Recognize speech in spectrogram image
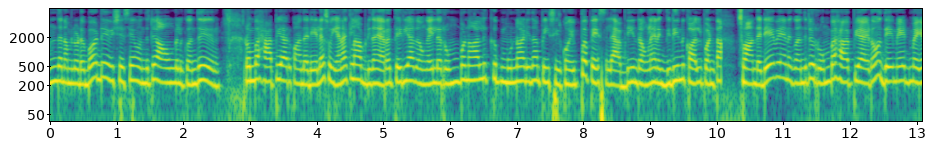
அந்த நம்மளோட பர்த்டே விஷயஸே வந்துட்டு அவங்களுக்கு வந்து ரொம்ப ஹாப்பியாக இருக்கும் அந்த டேயில் ஸோ எனக்குலாம் அப்படி தான் யாராவது தெரியாதவங்க இல்லை ரொம்ப நாளுக்கு முன்னாடி தான் பேசியிருக்கோம். இப்போ பேசலை அப்படின்றவங்களாம் எனக்கு திடீர்னு கால் பண்ணிட்டா ஸோ அந்த டேவே எனக்கு வந்துட்டு ரொம்ப ஹாப்பி ஆகிடும் தே மேட் மை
